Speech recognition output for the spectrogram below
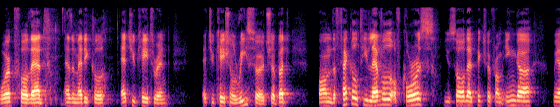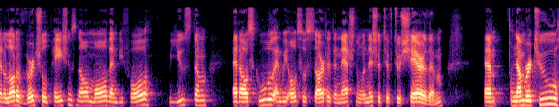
work for that as a medical educator and educational researcher. But on the faculty level, of course, you saw that picture from Inga. We had a lot of virtual patients now, more than before. We used them at our school, and we also started a national initiative to share them. Um, number two,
